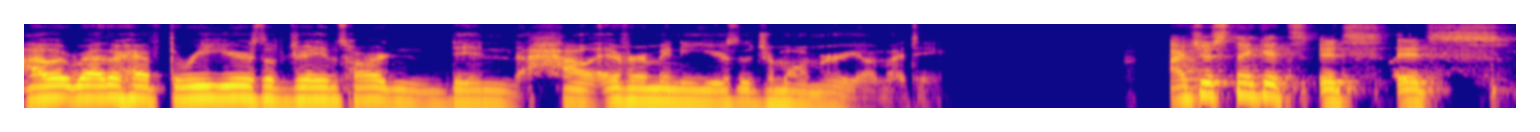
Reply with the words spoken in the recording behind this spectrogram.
I would rather have three years of James Harden than however many years of Jamal Murray on my team. I just think it's it's it's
